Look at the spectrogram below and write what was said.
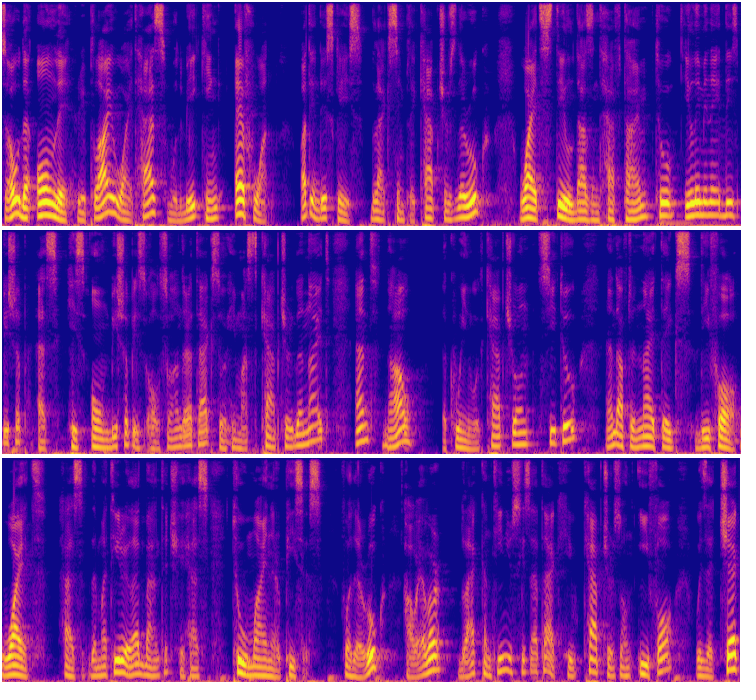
So the only reply white has would be king f1. But in this case, black simply captures the rook. White still doesn't have time to eliminate this bishop, as his own bishop is also under attack, so he must capture the knight. And now the queen would capture on c2, and after knight takes d4, white has the material advantage, he has two minor pieces. For the rook, however, black continues his attack. He captures on e4 with a check,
